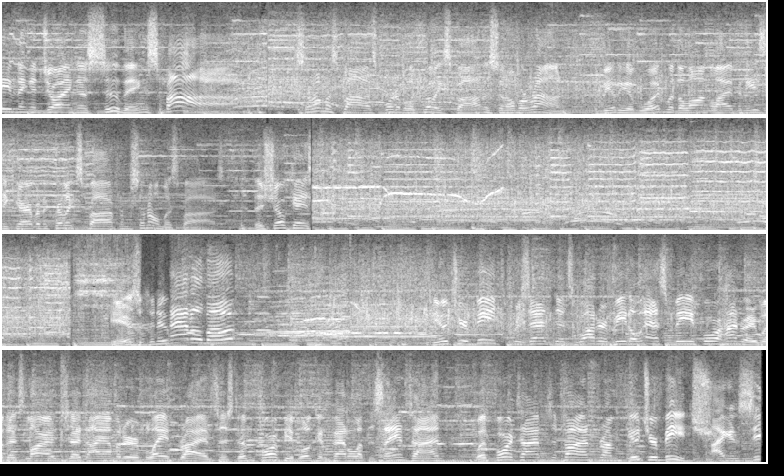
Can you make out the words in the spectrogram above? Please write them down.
Evening enjoying a soothing spa. Sonoma Spa's portable acrylic spa, the Sonoma Round. The beauty of wood with the long life and easy care of an acrylic spa from Sonoma Spas. This showcase. Here's the new paddle boat. Future Beach presents its Water Beetle SB 400 with its large uh, diameter blade drive system. Four people can paddle at the same time with four times the fun from Future Beach. I can see.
